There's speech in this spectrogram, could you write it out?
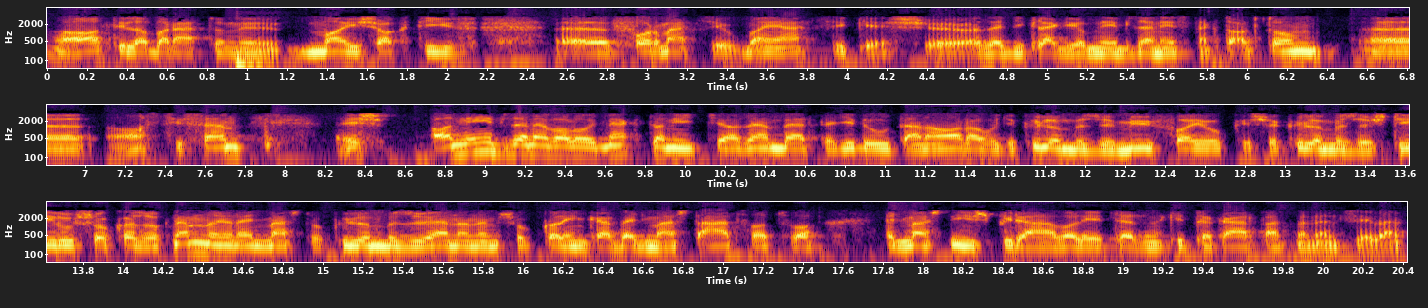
Attila barátom ő ma is aktív formációkban játszik, és az egyik legjobb népzenésznek tartom, azt hiszem. És a népzene valahogy megtanítja az embert egy idő után arra, hogy a különböző műfajok és a különböző stílusok azok nem nagyon egymástól különbözően, hanem sokkal inkább egymást áthatva, egymást inspirálva léteznek itt a Kárpát-medencében.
